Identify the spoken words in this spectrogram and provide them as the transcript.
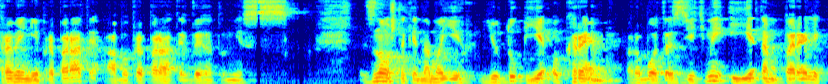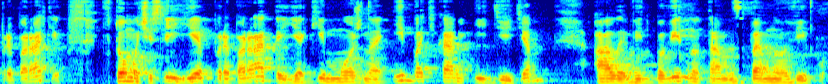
травинні препарати або препарати, виготовлені з Знову ж таки, на моїх YouTube є окремі робота з дітьми, і є там перелік препаратів, в тому числі є препарати, які можна і батькам, і дітям, але відповідно там з певного віку.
